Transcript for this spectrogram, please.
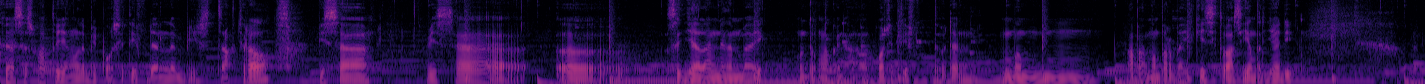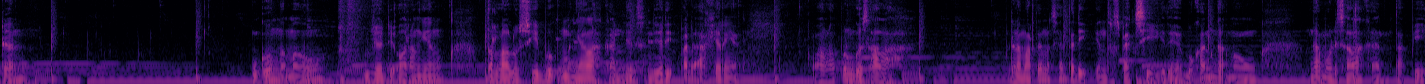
ke sesuatu yang lebih positif dan lebih structural bisa bisa uh, sejalan dengan baik untuk melakukan hal-hal positif gitu dan mem, apa memperbaiki situasi yang terjadi. Dan gue nggak mau jadi orang yang terlalu sibuk menyalahkan diri sendiri pada akhirnya walaupun gue salah. Dalam arti maksudnya tadi introspeksi gitu ya. Bukan nggak mau nggak mau disalahkan tapi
